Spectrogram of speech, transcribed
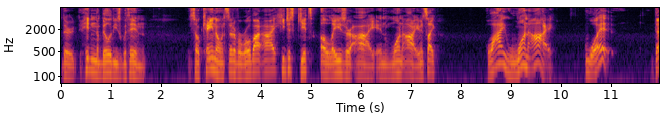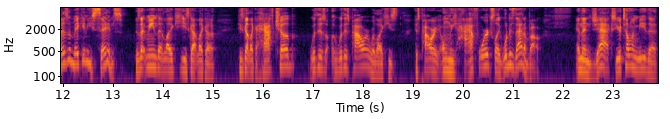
their hidden abilities within. So Kano, instead of a robot eye, he just gets a laser eye in one eye, and it's like, why one eye? What? That doesn't make any sense. Does that mean that like he's got like a he's got like a half chub with his with his power, where like he's his power only half works? Like, what is that about? And then Jax, you're telling me that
